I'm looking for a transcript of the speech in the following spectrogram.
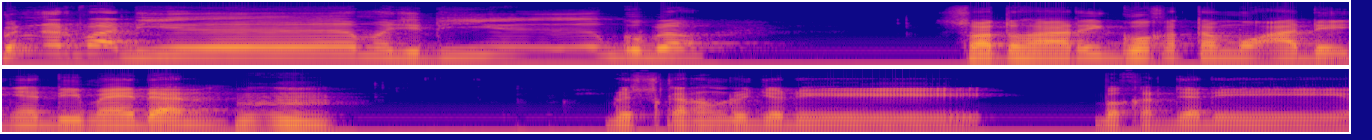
Bener pak diem aja diem. Gue bilang suatu hari gue ketemu adiknya di Medan. Mm-mm. Udah sekarang udah jadi bekerja di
